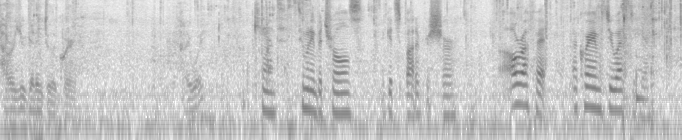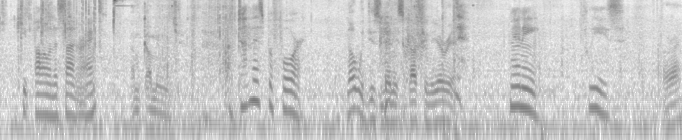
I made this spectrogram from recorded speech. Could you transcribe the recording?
How are you getting to the aquarium? Highway? Can't. Too many patrols. I get spotted for sure. I'll rough it. Aquarium's due west of here. Keep following the sun, right? I'm coming with you. I've done this before. Not with this many scouts in the area. Manny, please. All right?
